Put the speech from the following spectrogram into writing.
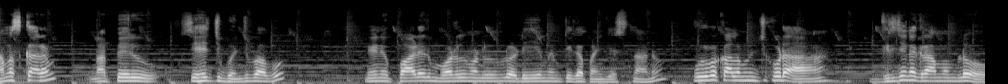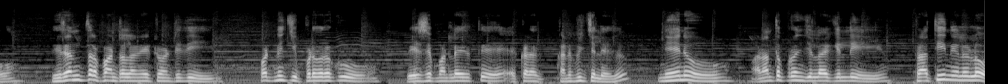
నమస్కారం. నా పేరు సిహెచ్ బొంజిబాబు. నేను పాడేరు మోడల్ మండలంలో డిఎంఎంటీగా పనిచేస్తున్నాను. పూర్వకాలం నుంచి కూడా గిరిజన గ్రామంలో నిరంతర పంటలు అనేటువంటిది ఇప్పటి నుంచి ఇప్పటి వరకు వేసే పంటలు అయితే ఎక్కడ కనిపించలేదు. నేను అనంతపురం జిల్లాకి వెళ్ళి ప్రతి నెలలో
